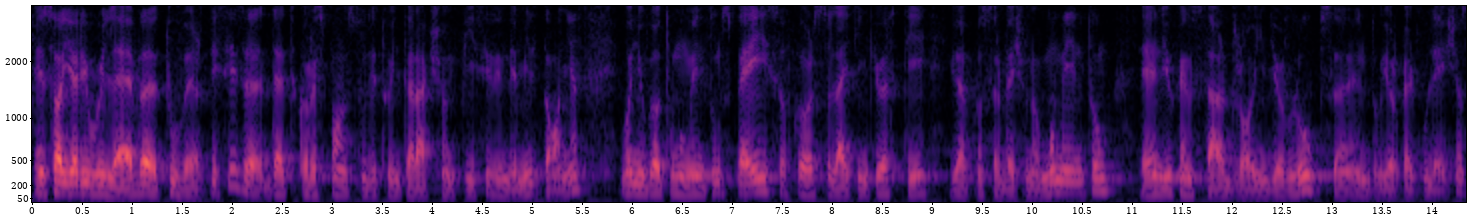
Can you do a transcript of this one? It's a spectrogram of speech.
And so here you will have uh, two vertices uh, that corresponds to the two interaction pieces in the Hamiltonian. When you go to momentum space, of course, like in QFT, you have conservation of momentum, and you can start drawing your loops uh, and do your calculations.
